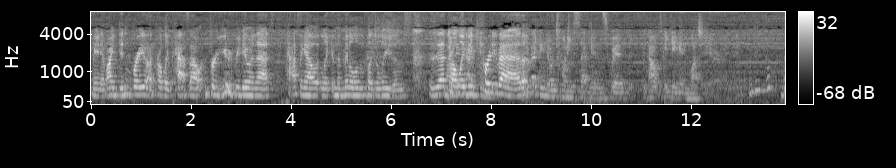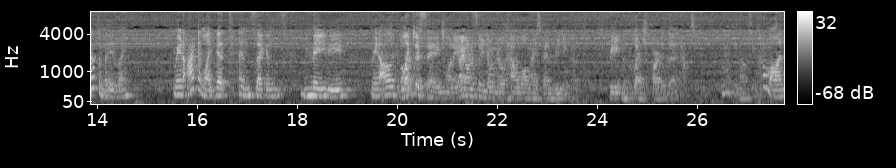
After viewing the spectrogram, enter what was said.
I mean, if I didn't breathe, I'd probably pass out. And for you to be doing that, passing out like in the middle of the Pledge of Allegiance, that'd probably be I can- pretty I bad. think I can go 20 seconds with without taking in much air, I think. I that- That's amazing. I mean, I can like get 10 seconds, maybe. I mean, I'll Well, like. I'm just saying 20. I honestly don't know how long I spend reading the reading the pledge part of the announcement. announcing. Come on,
